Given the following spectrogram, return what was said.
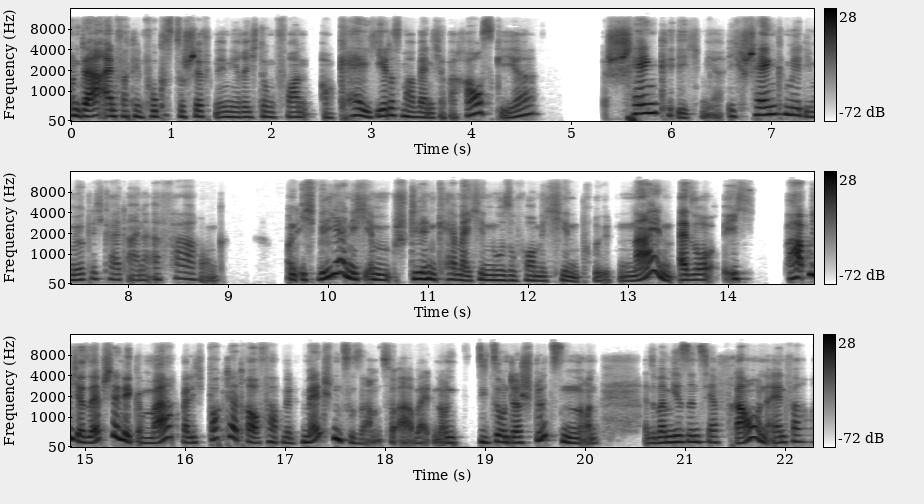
und da einfach den Fokus zu shiften in die Richtung von, okay, jedes Mal, wenn ich aber rausgehe, schenke ich mir. Ich schenke mir die Möglichkeit einer Erfahrung. Und ich will ja nicht im stillen Kämmerchen nur so vor mich hinbrüten. Nein, also ich habe mich ja selbstständig gemacht, weil ich Bock darauf habe, mit Menschen zusammenzuarbeiten und sie zu unterstützen. Und also bei mir sind es ja Frauen, einfach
